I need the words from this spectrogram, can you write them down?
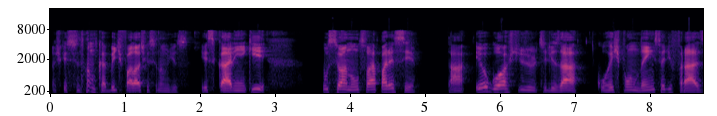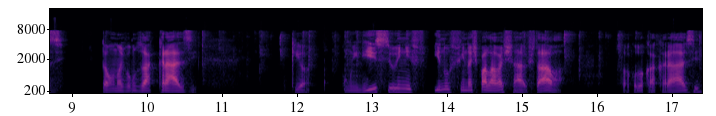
eu esqueci o nome, acabei de falar, esqueci o nome disso. Esse carinha aqui, o seu anúncio vai aparecer. Tá? Eu gosto de utilizar correspondência de frase. Então nós vamos usar crase. Aqui, ó. No início e no fim das palavras-chave, tá? Ó, só colocar crase.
